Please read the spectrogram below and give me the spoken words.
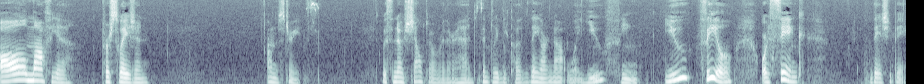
all mafia persuasion on the streets with no shelter over their head simply because they are not what you think you feel or think they should be.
